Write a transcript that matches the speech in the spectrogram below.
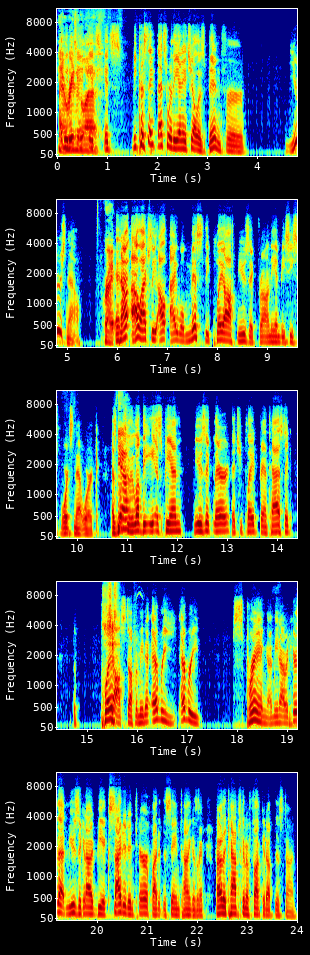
yeah, I mean, it- it- it's it's because they, that's where the NHL has been for years now. right. And I, I'll actually I'll I will miss the playoff music from on the NBC Sports Network as much Yeah. as I love the ESPN music there that you played. Fantastic. The playoff stuff. I mean, every every spring, I mean, I would hear that music and I would be excited and terrified at the same time because like, how are the Caps going to fuck it up this time?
